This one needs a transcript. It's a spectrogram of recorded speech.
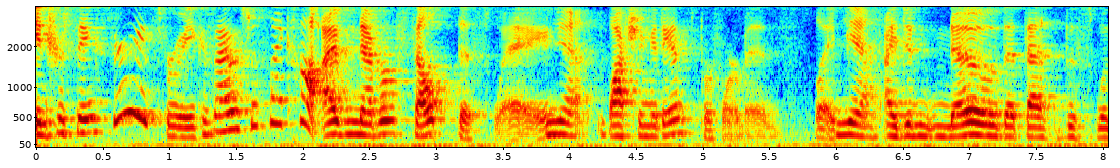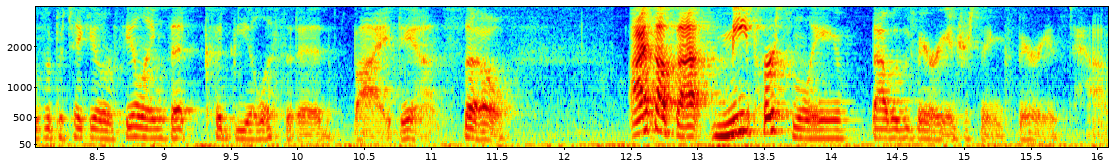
interesting experience for me because I was just like, huh, I've never felt this way Yeah. watching a dance performance. Like Yeah. I didn't know that that this was a particular feeling that could be elicited by dance. So I thought that me personally that was a very interesting experience to have.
